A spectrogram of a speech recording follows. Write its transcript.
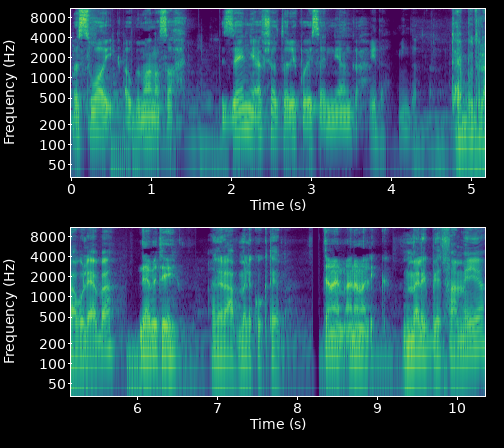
بس why أو بمعنى صح إزاي إني أفشل طريقة كويسة إني أنجح؟ إيه ده؟ مين ده؟ تحبوا تلعبوا لعبة؟ لعبة إيه؟ هنلعب ملك وكتابة تمام أنا ملك. الملك بيدفع 100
